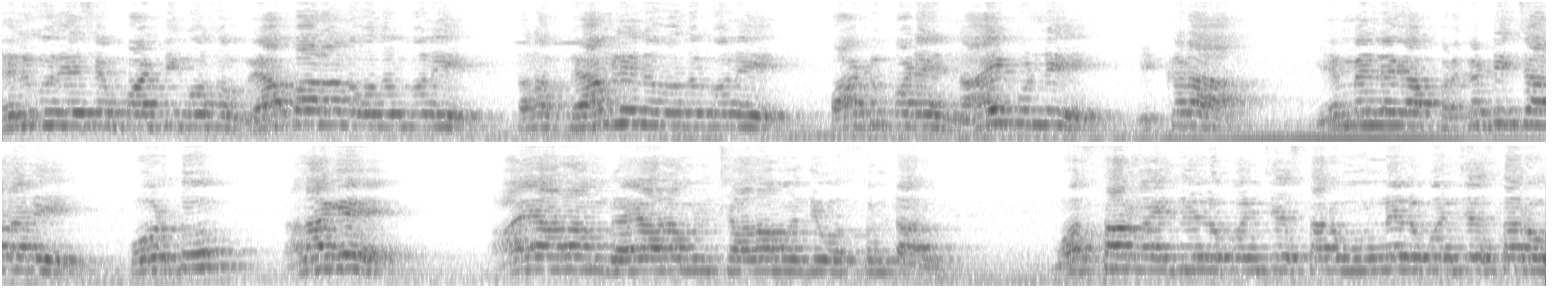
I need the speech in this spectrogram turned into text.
తెలుగుదేశం పార్టీ కోసం వ్యాపారాన్ని వదులుకొని తన ఫ్యామిలీని వదులుకొని పాటుపడే నాయకుడిని ఇక్కడ ఎమ్మెల్యేగా ప్రకటించాలని కోరుతూ అలాగే ఆయారాం గయారాములు చాలామంది వస్తుంటారు. వస్తారు ఐదేళ్ళు పనిచేస్తారు మూడు పనిచేస్తారు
